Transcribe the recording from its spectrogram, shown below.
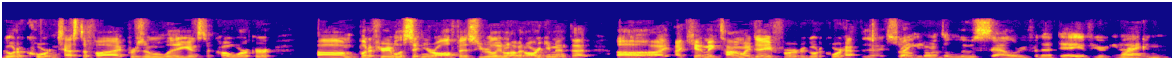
go to court and testify, presumably against a coworker. Um, but if you're able to sit in your office, you really don't have an argument that, oh, I, I can't make time in my day for to go to court half the day. So Right, you don't have to lose salary for that day if you're, you know, you can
